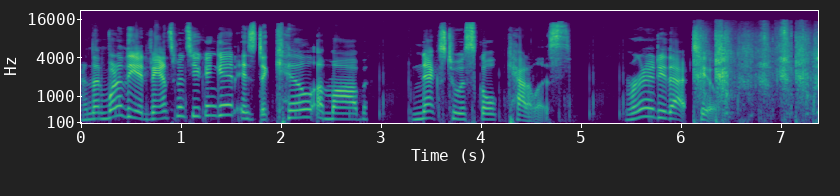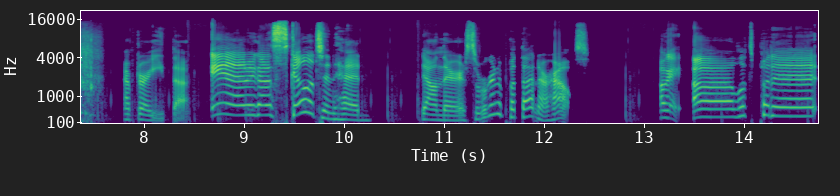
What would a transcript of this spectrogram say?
And then one of the advancements you can get is to kill a mob next to a sculk catalyst. We're gonna do that too. After I eat that. And we got a skeleton head down there. So we're gonna put that in our house. Okay, uh let's put it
